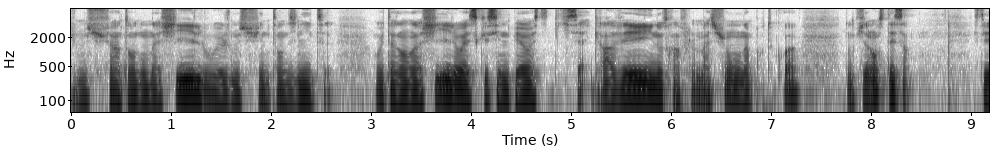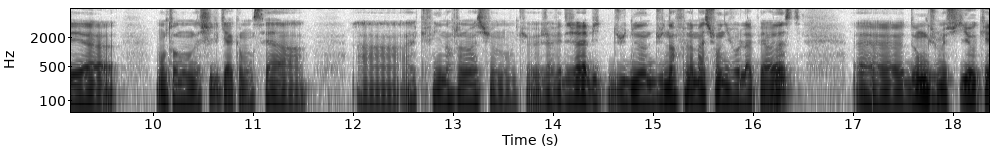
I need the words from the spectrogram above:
Je me suis fait un tendon d'Achille ou je me suis fait une tendinite au tendon d'Achille ou est-ce que c'est une périostite qui s'est aggravée, une autre inflammation n'importe quoi. Donc finalement c'était ça. C'était euh, mon tendon d'Achille qui a commencé à, à, créer une inflammation. Donc euh, j'avais déjà l'habitude d'une inflammation au niveau de la périoste. Euh, donc je me suis dit ok,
